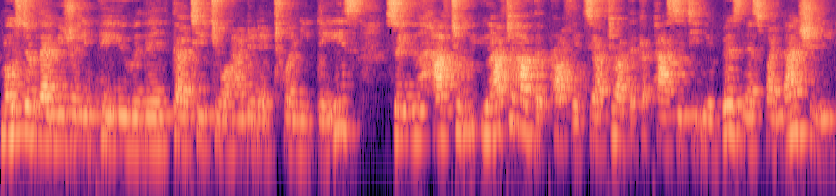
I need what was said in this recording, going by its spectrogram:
Most of them usually pay you within 30 to 120 days. So you have to you have to have the profits, you have to have the capacity in your business financially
